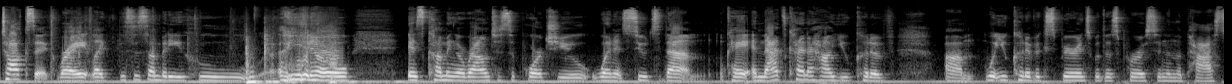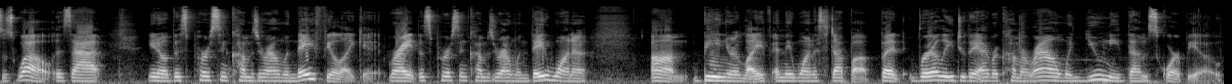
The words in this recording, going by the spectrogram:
toxic, right? Like this is somebody who you know is coming around to support you when it suits them. Okay. And that's kind of how you could have, um, what you could have experienced with this person in the past as well is that, you know, this person comes around when they feel like it, right? This person comes around when they want to um, be in your life and they want to step up. But rarely do they ever come around when you need them, Scorpio.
